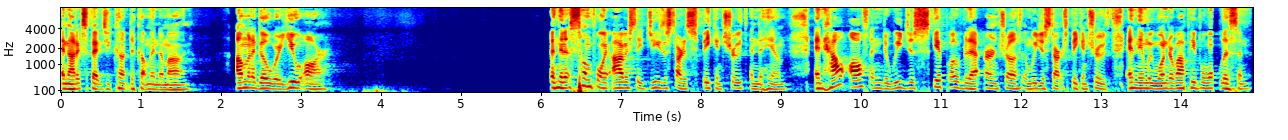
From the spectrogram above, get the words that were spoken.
and not expect you to come into mine. I'm gonna go where you are and then at some point, obviously, Jesus started speaking truth into him. And how often do we just skip over that earned trust and we just start speaking truth? And then we wonder why people won't listen.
